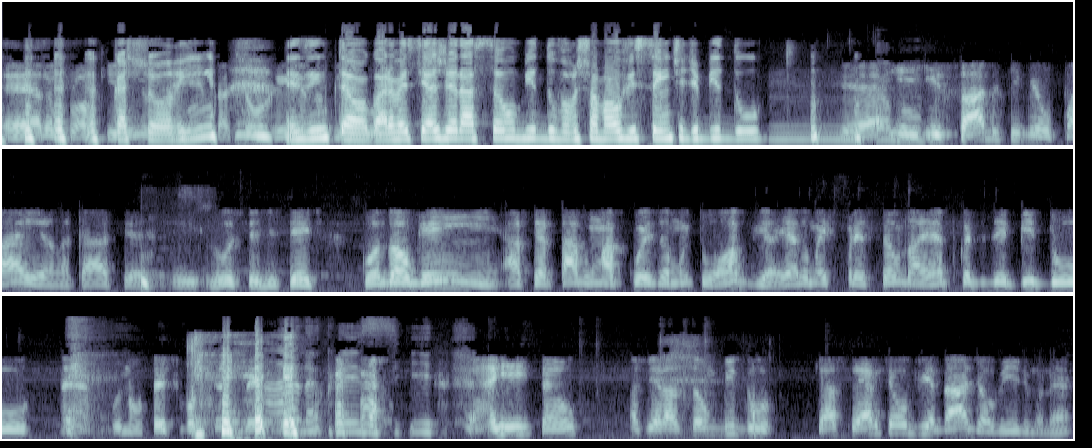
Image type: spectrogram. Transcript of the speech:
Era o Floquinho. cachorrinho. cachorrinho Mas então, agora vai ser a geração Bidu, vamos chamar o Vicente de Bidu. Hum, é, tá e, e, sabe que meu pai, Ana Cássia, e Lúcia, Vicente, quando alguém acertava uma coisa muito óbvia, era uma expressão da época dizer Bidu, né? Não sei se vocês lembram. ah, Aí, então, a geração Bidu que acerte a obviedade ao mínimo, né?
